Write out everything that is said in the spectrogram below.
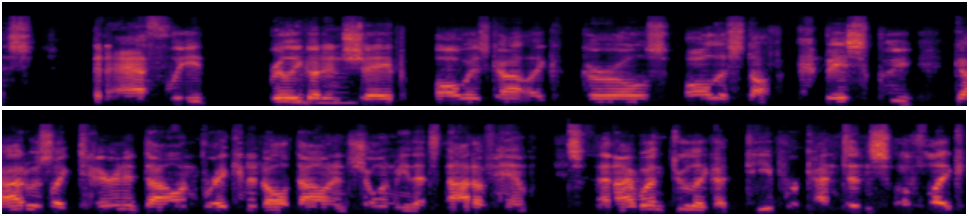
as an athlete, really good in mm-hmm. shape, always got like girls, all this stuff. And basically, God was like tearing it down, breaking it all down, and showing me that's not of Him. And I went through like a deep repentance of like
